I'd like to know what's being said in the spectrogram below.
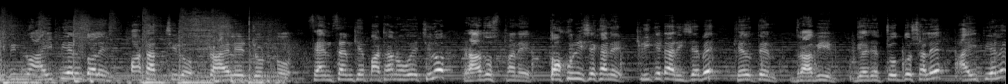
বিভিন্ন আইপিএল দলে পাঠাচ্ছিল ট্রায়ালের জন্য। স্যামসাংকে পাঠানো হয়েছিল রাজস্থানে। তখনই সেখানে ক্রিকেটার হিসেবে খেলতেন দ্রাবিড়। দুই হাজার চোদ্দ সালে আইপিএলে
